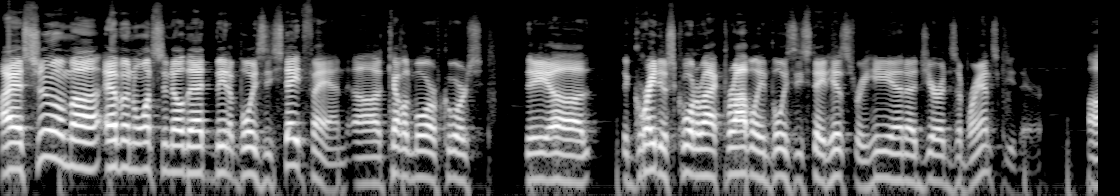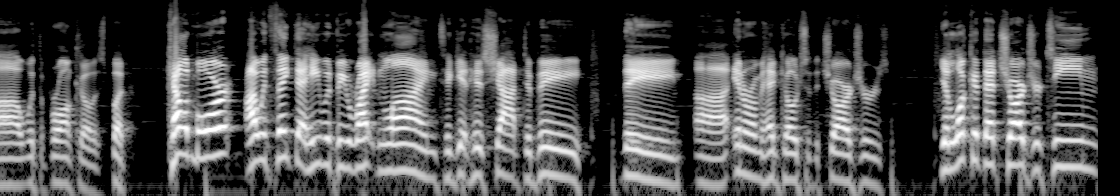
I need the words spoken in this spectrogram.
I assume uh, Evan wants to know that being a Boise State fan. Uh, Kellen Moore, of course, the uh, the greatest quarterback probably in Boise State history. He and uh, Jared Zabransky there uh, with the Broncos. But Kellen Moore, I would think that he would be right in line to get his shot to be the uh, interim head coach of the Chargers. You look at that Charger team,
